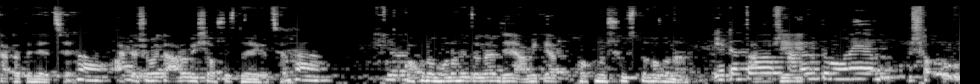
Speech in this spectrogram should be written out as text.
কাটাতে হয়েছে। হ্যাঁ। একটা সময় তো আরও বেশি অসুস্থ হয়ে হ্যাঁ। কখনো মনে হতো না যে আমি কি আর কখনো সুস্থ হব না? এটা তো স্বাভাবিক তো মনে স-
